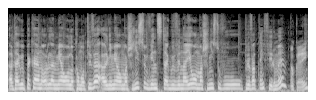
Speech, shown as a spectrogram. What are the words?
Ale tak jakby PKN Orlen miało lokomotywę, ale nie miało maszynistów, więc tak jakby wynajęło maszynistów u prywatnej firmy, Okej.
